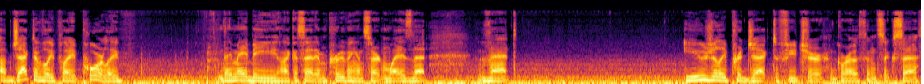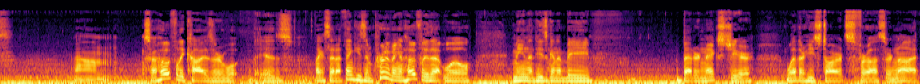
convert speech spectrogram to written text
objectively play poorly, they may be, like I said, improving in certain ways that that usually project to future growth and success. Um, so hopefully Kizer will, is, like I said, I think he's improving, and hopefully that will mean that he's going to be better next year, whether he starts for us or not.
